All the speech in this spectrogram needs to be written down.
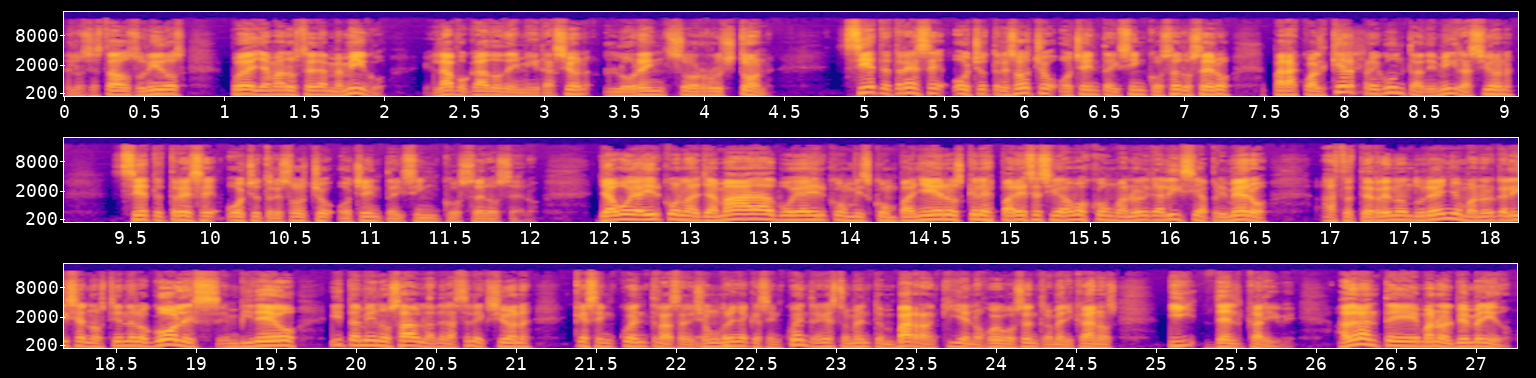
de los Estados Unidos. Puede llamar usted a mi amigo, el abogado de inmigración Lorenzo Rushton. 713-838-8500 para cualquier pregunta de inmigración. 713-838-8500. Ya voy a ir con las llamadas, voy a ir con mis compañeros. ¿Qué les parece si vamos con Manuel Galicia primero hasta terreno hondureño? Manuel Galicia nos tiene los goles en video y también nos habla de la selección que se encuentra, la selección hondureña que se encuentra en este momento en Barranquilla en los Juegos Centroamericanos y del Caribe. Adelante, Manuel, bienvenido.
